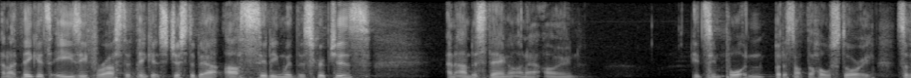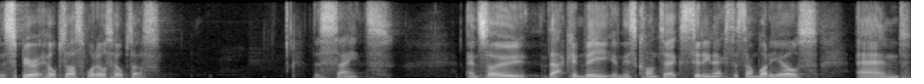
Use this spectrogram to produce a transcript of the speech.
And I think it's easy for us to think it's just about us sitting with the scriptures and understanding on our own. It's important, but it's not the whole story. So the Spirit helps us. What else helps us? The saints. And so that can be in this context, sitting next to somebody else and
